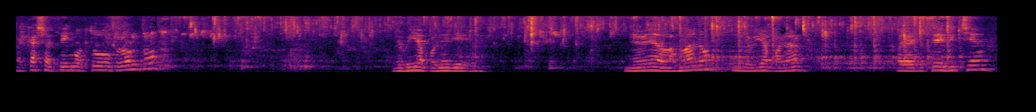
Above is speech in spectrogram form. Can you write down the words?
Acá ya tengo todo pronto. Le voy a poner el, le voy a dar las manos y le voy a poner para que ustedes echen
